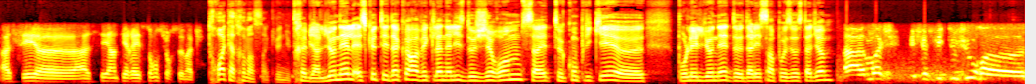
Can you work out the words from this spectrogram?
assez euh, assez intéressant sur ce match. 3,85 le nul. Très bien. Lionel, est-ce que tu es d'accord avec l'analyse de Jérôme? Ça va être compliqué euh, pour les Lyonnais d'aller s'imposer au stadium? Bah, moi, je, je suis toujours euh,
